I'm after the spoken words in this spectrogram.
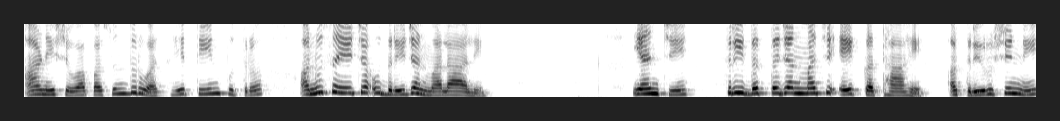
आणि शिवापासून दुर्वास हे तीन पुत्र अनुसयेच्या उदरी जन्माला आले. यांची श्री दत्त जन्माची एक कथा आहे. अत्री ऋषींनी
